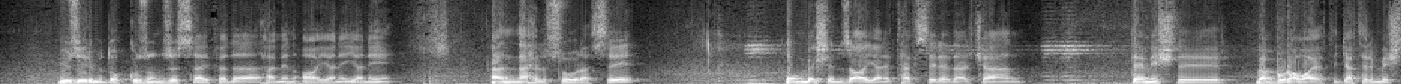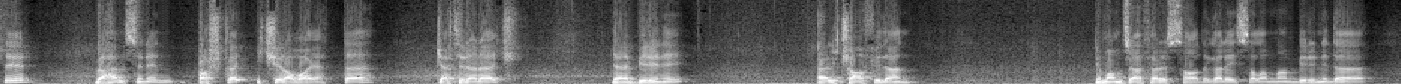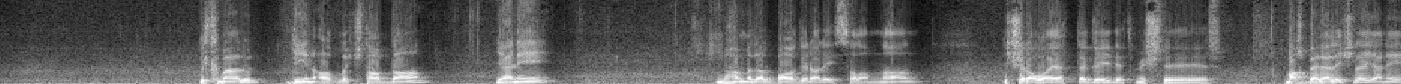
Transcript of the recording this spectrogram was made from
129-cu səhifədə həmin ayəni, yəni Ən-Nəhl surəsi 15-ci ayəni təfsir edərkən demişdir və bu rəvayəti gətirmişdir və həmsinin başqa iki rəvayət də gətirərək, yəni birini Əl-Kafidən İmam Cəfər Sadiq əleyhissalamdan, birini də İkmalü Din adlı kitabdan, yəni Muhammed Əl-Baqir əleyhissalamdan iki rəvayət də qeyd etmişdir. Bax, beləliklə, yəni,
